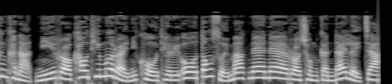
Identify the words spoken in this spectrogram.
ขึ้นขนาดนี้รอเข้าที่เมื่อไหร่นิโคลเทริโอต้องสวยมากแน่ ๆ รอชมกันได้เลยจ้า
